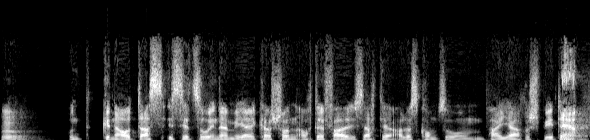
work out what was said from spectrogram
Mhm. Und genau das ist jetzt so in Amerika schon auch der Fall. Ich sagte ja, alles kommt so ein paar Jahre später. Ja.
